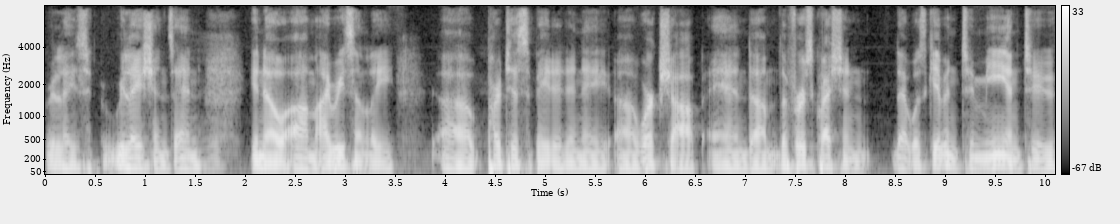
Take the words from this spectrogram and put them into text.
relations. And, mm-hmm. you know, um, I recently uh, participated in a uh, workshop, and um, the first question that was given to me and to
